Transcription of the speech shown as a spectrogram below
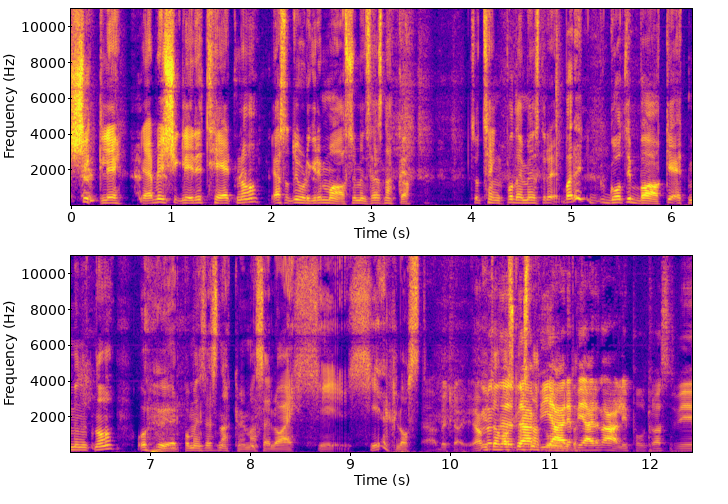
Skikkelig. Jeg blir skikkelig irritert nå. Jeg satt og gjorde grimaser mens jeg snakka. Så tenk på det mens dere Bare gå tilbake ett minutt nå og hør på mens jeg snakker med meg selv og er he helt lost. Ja, beklager. Ja, men det, vi det er, vi, er, vi er en ærlig podkast. Vi,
